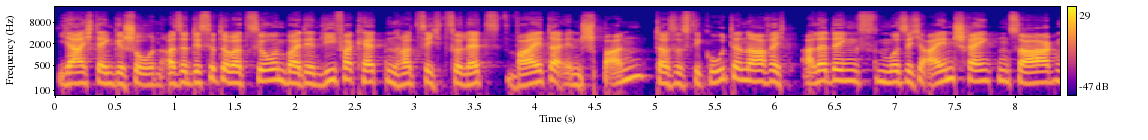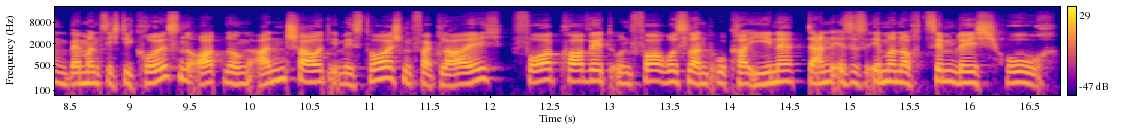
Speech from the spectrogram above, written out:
Ja, ich denke schon. Also die Situation bei den Lieferketten hat sich zuletzt weiter entspannt. Das ist die gute Nachricht. Allerdings muss ich einschränkend sagen, wenn man sich die Größenordnung anschaut im historischen Vergleich vor Covid und vor Russland-Ukraine, dann ist es immer noch ziemlich hoch.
